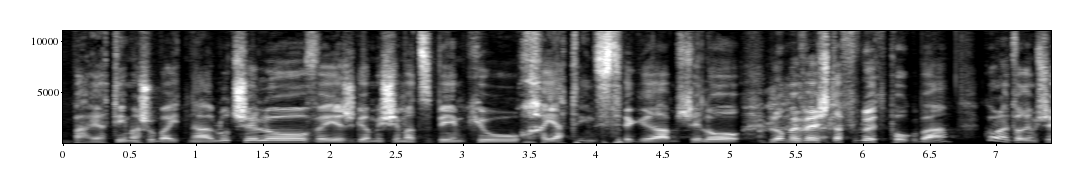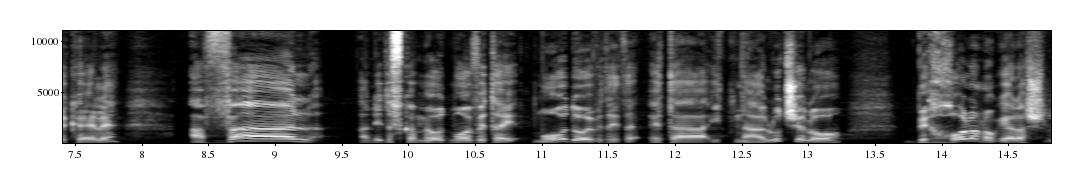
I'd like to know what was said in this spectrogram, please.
בעייתי משהו בהתנהלות שלו, ויש גם מי שמצביעים כי הוא חיית אינסטגרם שלו, לא מביישת אפילו את פוגבה, כל מיני דברים שכאלה, אבל אני דווקא מאוד אוהב את, מאוד אוהב את, את ההתנהלות שלו בכל הנוגע לשל...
